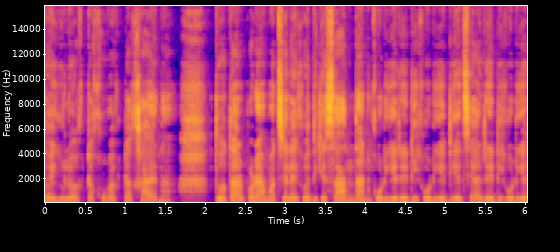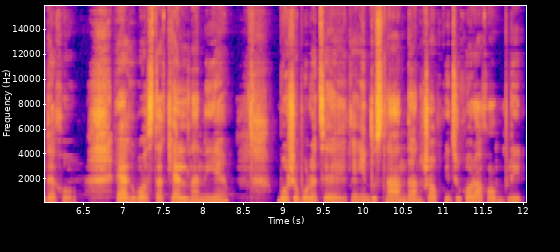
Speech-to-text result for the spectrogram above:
তো এগুলো একটা খুব একটা খায় না। তো তারপরে আমার ছেলেকে ওদিকে স্নান ধান করিয়ে রেডি করিয়ে দিয়েছে। আর রেডি করিয়ে দেখো, এক বস্তা খেলনা নিয়ে বসে পড়েছে। কিন্তু স্নান ধান সব কিছু করা কমপ্লিট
